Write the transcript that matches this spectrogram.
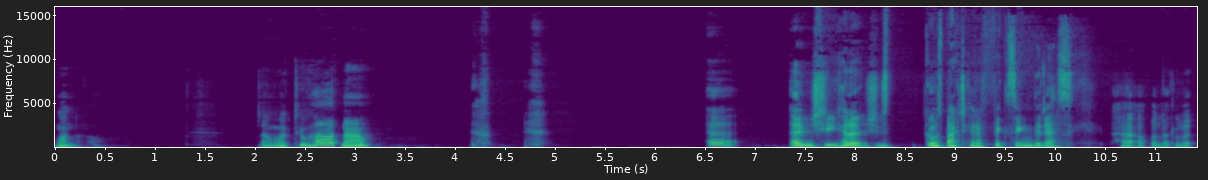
Wonderful. Don't work too hard now. Uh, and she kind of she just goes back to kind of fixing the desk uh, up a little bit.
